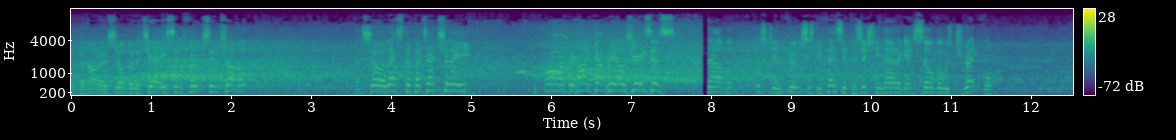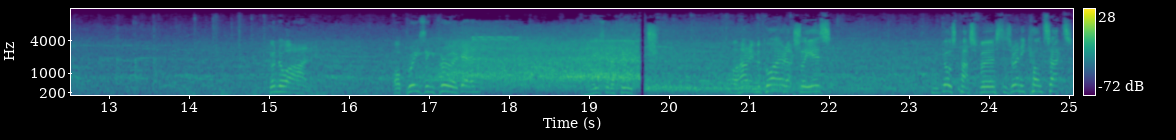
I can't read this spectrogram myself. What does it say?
With Bernardo Silva to chase and Fuchs in trouble. And so Leicester potentially on behind Gabriel Jesus. Now, but Christian Fuchs' defensive positioning there against Silva was dreadful. Gundogan. Oh, breezing through again. And he's going to feed. Well, Harry Maguire actually is. He goes past first. Is there any contact?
